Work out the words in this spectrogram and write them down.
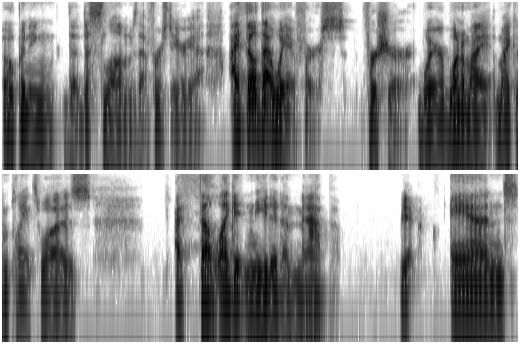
opening the, the slums that first area i felt that way at first for sure where one of my my complaints was i felt like it needed a map. Yeah. and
